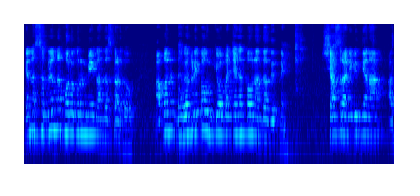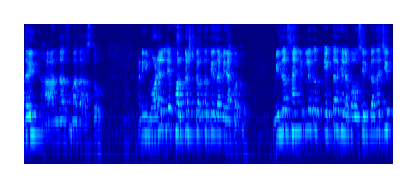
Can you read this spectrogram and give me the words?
त्यांना सगळ्यांना फॉलो करून मी एक अंदाज काढतो. आपण ढगाकडे पाहून किंवा पंचांगात पाहून अंदाज देत नाही. शास्त्र आणि विज्ञाना आधारित हा अंदाज माझा असतो. आणि मॉडेल जे फॉरकास्ट करतो तेच आम्ही दाखवतो. मी जर सांगितलं तर एक तारखेला पाऊस येईल कदाचित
